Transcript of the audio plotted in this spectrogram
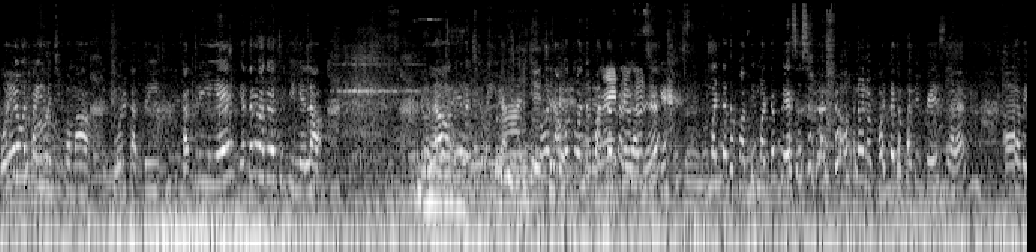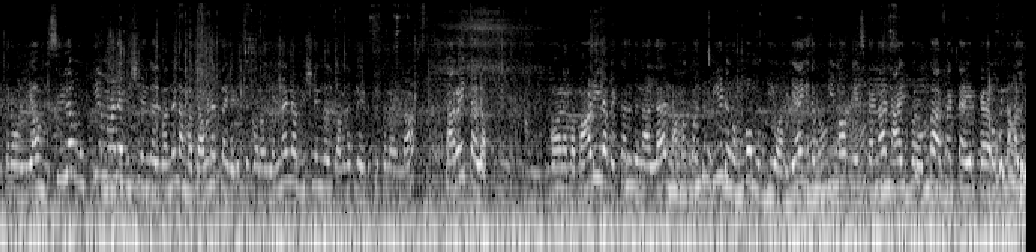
ஒரே ஒரு பயிர் வச்சுக்கோமா ஒரு கத்திரி. கத்திரிலேயே எத்தனை வகை வச்சிருக்கீங்க எல்லாம்? எல்லா வகையும் வச்சிருக்கீங்க நமக்கு வந்து பட்டம் கிடையாது. பட்டத்தை பத்தி மட்டும் பேச சொன்னாங்க நான் பட்டத்தை பத்தி பேசல. வைக்கிறோம் இல்லையா சில முக்கியமான விஷயங்கள் வந்து நம்ம கவனத்துல எடுத்துக்கணும். என்னென்ன விஷயங்கள் கவனத்துல எடுத்துக்கணும்னா தரைத்தளம். நம்ம மாடியில வைக்கிறதுனால நமக்கு வந்து வீடு ரொம்ப முக்கியம். ஏன் இதை முக்கியமா பேசுறேன்னா நான் இப்ப ரொம்ப அஃபெக்ட் ஆயிருக்கேன். ஒரு நாலு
